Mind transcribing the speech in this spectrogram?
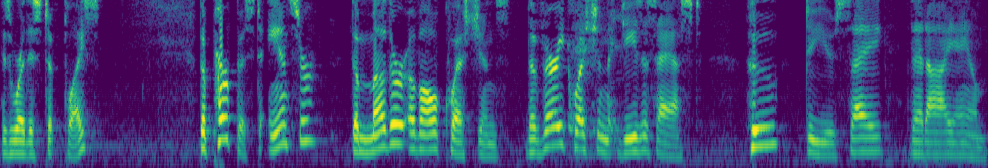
is where this took place. The purpose to answer the mother of all questions, the very question that Jesus asked Who do you say that I am?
